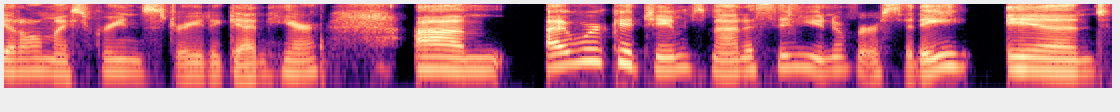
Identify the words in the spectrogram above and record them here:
get all my screen straight again here. Um, I work at James Madison University and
